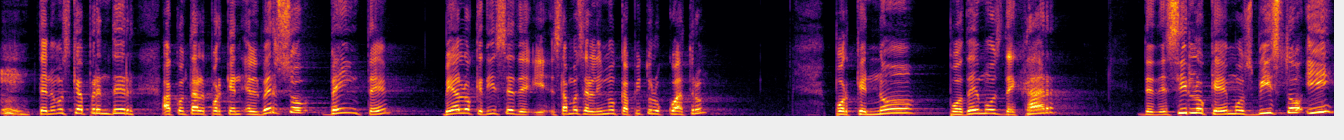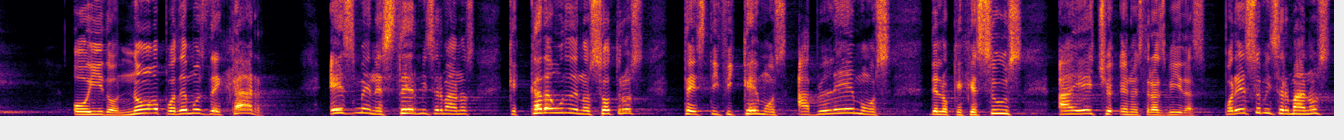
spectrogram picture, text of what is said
tenemos que aprender a contar, porque en el verso 20, vea lo que dice, de, estamos en el mismo capítulo 4, porque no podemos dejar de decir lo que hemos visto y oído, no podemos dejar. Es menester, mis hermanos, que cada uno de nosotros testifiquemos, hablemos de lo que Jesús ha hecho en nuestras vidas. Por eso, mis hermanos,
